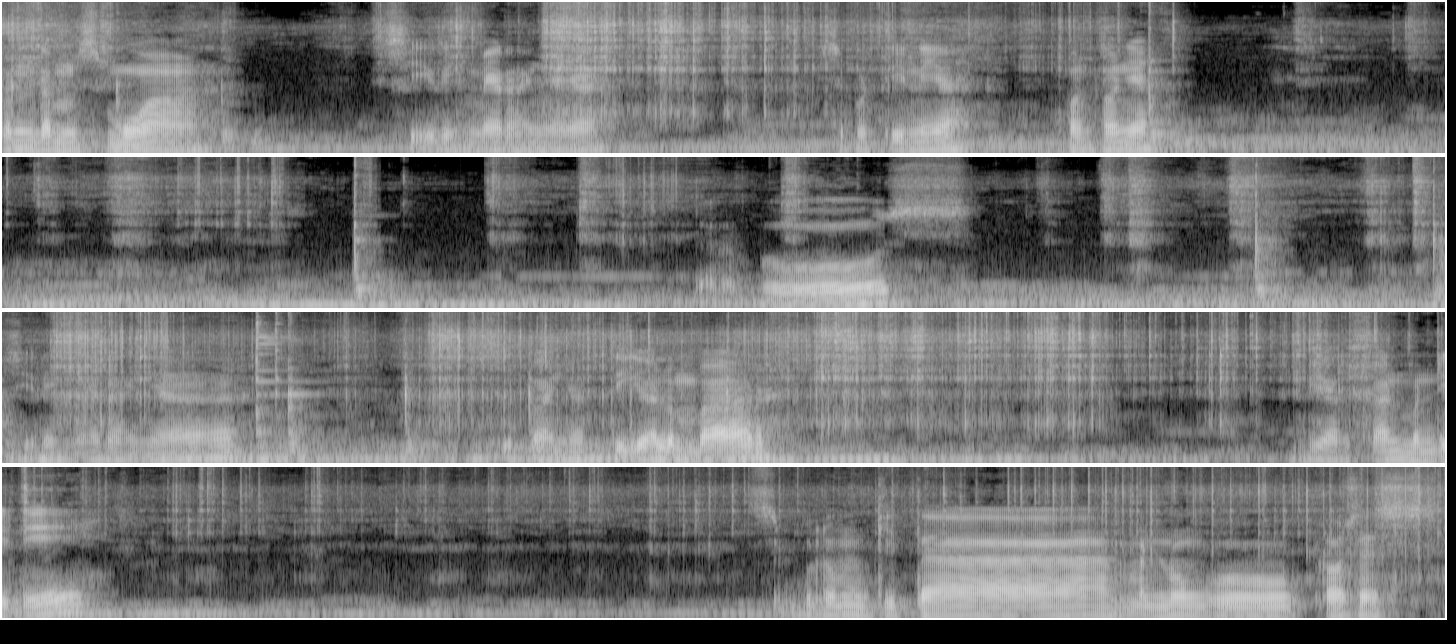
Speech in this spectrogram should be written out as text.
rendam semua sirih merahnya ya. Seperti ini ya kawan ya kita rebus sirih merahnya sebanyak tiga lembar. Biarkan mendidih sebelum kita menunggu proses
